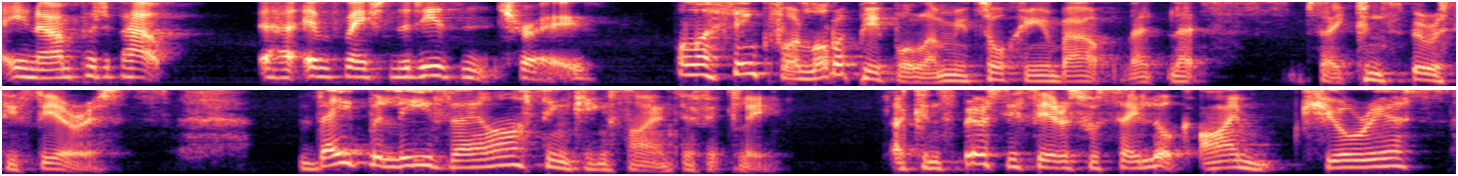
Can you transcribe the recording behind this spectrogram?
you know, and put about uh, information that isn't true. Well, I think for a lot of people, I mean, talking about, let, let's say, conspiracy theorists, they believe they are thinking scientifically a conspiracy theorist will say, look, I'm curious.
